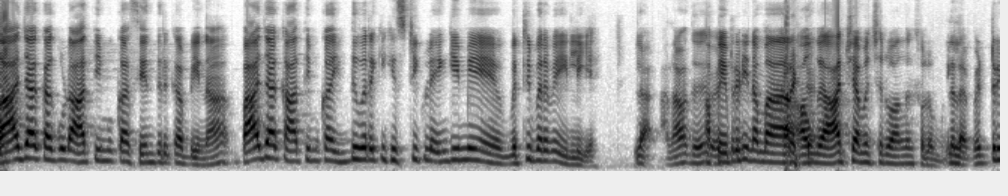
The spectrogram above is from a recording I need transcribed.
பாஜக கூட அதிமுக சேர்ந்திருக்கு அப்படின்னா பாஜக அதிமுக இது வரைக்கும் ஹிஸ்டரிக்குள்ள எங்கேயுமே வெற்றி பெறவே இல்லையே. இல்ல அதாவது எப்படி நம்ம. அவங்க ஆட்சி அமைச்சிருவாங்கன்னு சொல்ல முடியல இல்ல வெற்றி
